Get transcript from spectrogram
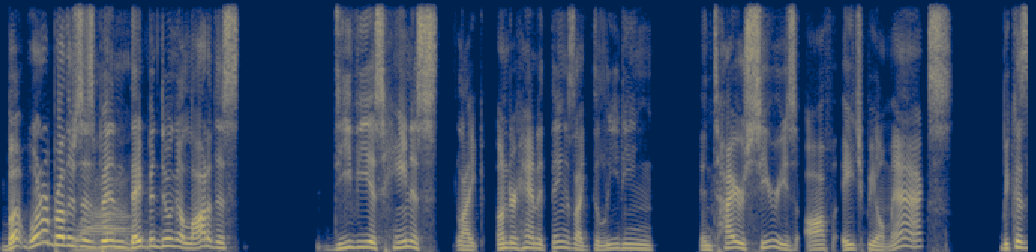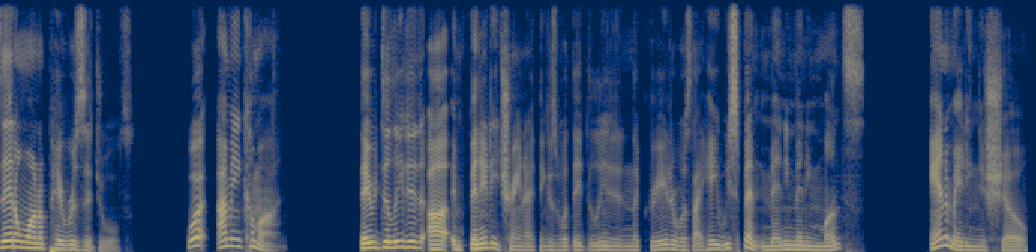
But Warner Brothers has been, they've been doing a lot of this devious, heinous, like underhanded things like deleting entire series off HBO Max because they don't want to pay residuals. What? I mean, come on. They deleted uh Infinity Train, I think is what they deleted and the creator was like, "Hey, we spent many, many months animating this show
